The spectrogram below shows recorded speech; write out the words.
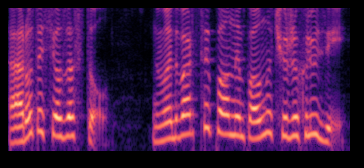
А сел за стол. Во дворце полным-полно чужих людей.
